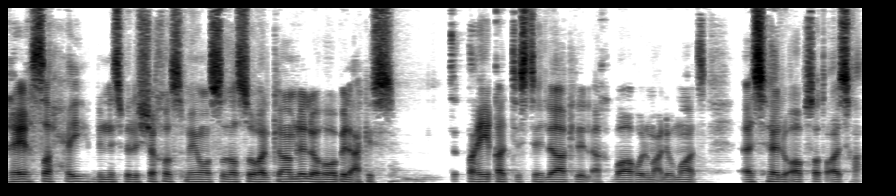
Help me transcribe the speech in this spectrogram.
غير صحي بالنسبة للشخص ما يوصل الصورة الكاملة لو هو بالعكس طريقة استهلاك للأخبار والمعلومات أسهل وأبسط وأسرع؟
